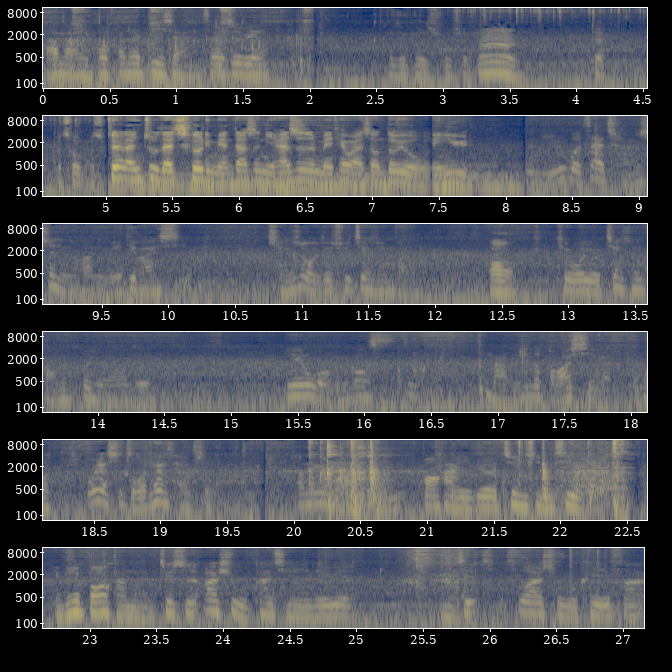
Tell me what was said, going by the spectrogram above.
打满以后放在地下，你在这边，它就可以出去。嗯，对，不错不错。虽然住在车里面，但是你还是每天晚上都有淋浴。你如果在城市里的话，你没地方洗，城市我就去健身房。哦，就我有健身房的会员，我就因为我们公司买的那个保险，我我也是昨天才知道，它那个保险包含一个健身计，也不是包含嘛，就是二十五块钱一个月，你这付二十五可以返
